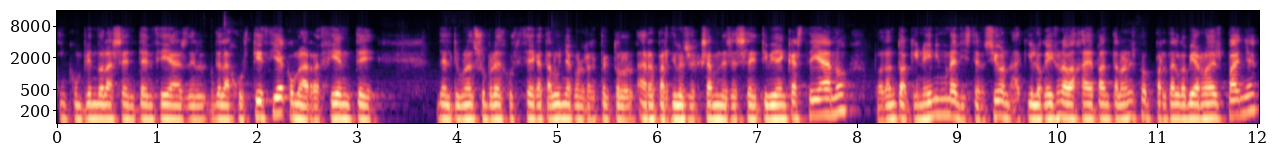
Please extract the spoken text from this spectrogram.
incumpliendo las sentencias de la justicia, como la reciente del Tribunal Superior de Justicia de Cataluña con respecto a repartir los exámenes de selectividad en castellano. Por lo tanto, aquí no hay ninguna distensión. Aquí lo que hay es una bajada de pantalones por parte del Gobierno de España,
